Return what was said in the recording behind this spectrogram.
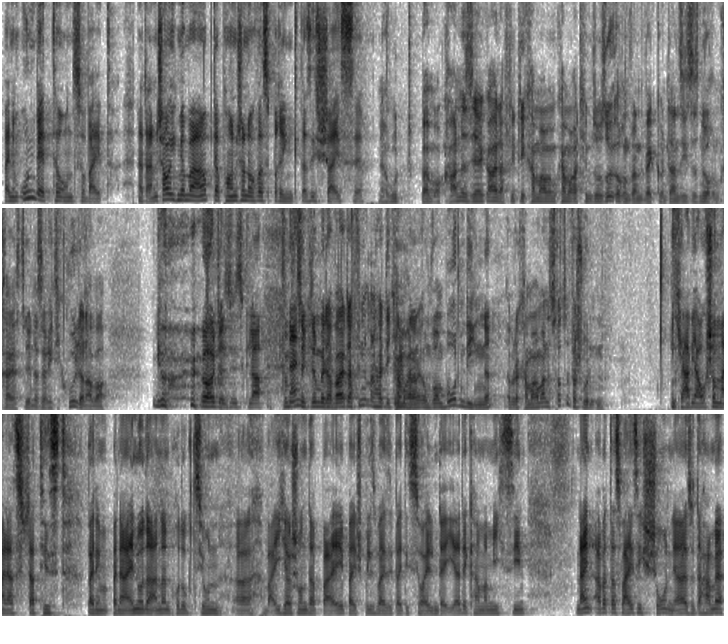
bei einem Unwetter und so weiter, na dann schaue ich mir mal an, ob der Poncho noch was bringt. Das ist scheiße. Na gut, beim Orkan ist ja egal. Da fliegt die Kamera mit dem Kamerateam sowieso irgendwann weg und dann siehst du es nur noch im Kreis drehen. Das ist ja richtig cool dann aber. ja, das ist klar. 15 Nein, Kilometer weiter findet man halt die Kamera dann irgendwo am Boden liegen, ne? Aber der Kameramann ist trotzdem verschwunden. Ich habe ja auch schon mal als Statist bei, dem, bei der einen oder anderen Produktion äh, war ich ja schon dabei, beispielsweise bei Die Säulen der Erde kann man mich sehen. Nein, aber das weiß ich schon, ja. Also da haben wir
